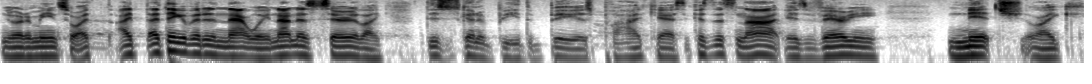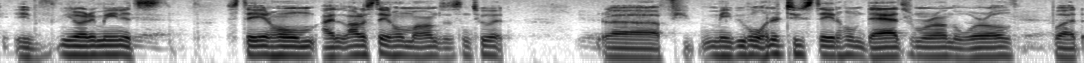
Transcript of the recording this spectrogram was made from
You know what I mean? So I, I I think of it in that way, not necessarily like this is gonna be the biggest podcast because it's not. It's very niche. Like if you know what I mean, it's stay at home. A lot of stay at home moms listen to it. Uh, few, maybe one or two stay at home dads from around the world, but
